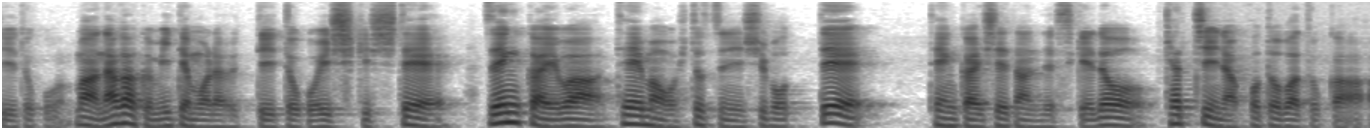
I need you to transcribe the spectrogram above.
っていうとこ、まあ長く見てもらうっていうとこを意識して、前回はテーマを一つに絞って展開してたんですけど、キャッチーな言葉とか、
